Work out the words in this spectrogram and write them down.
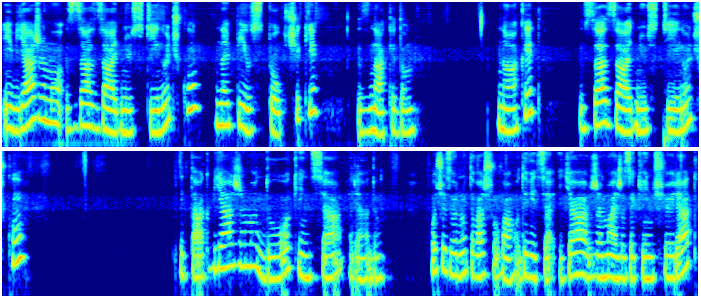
і в'яжемо за задню стіночку на пів півстовпчики з накидом. Накид, за задню стіночку. І так в'яжемо до кінця ряду. Хочу звернути вашу увагу. Дивіться, я вже майже закінчую ряд.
